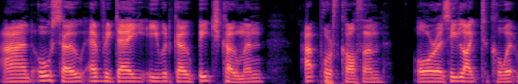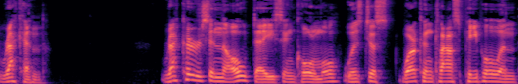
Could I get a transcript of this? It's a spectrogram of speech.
and also every day he would go beachcombing at Porthcothan, or as he liked to call it, wrecking. Wreckers in the old days in Cornwall was just working class people and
